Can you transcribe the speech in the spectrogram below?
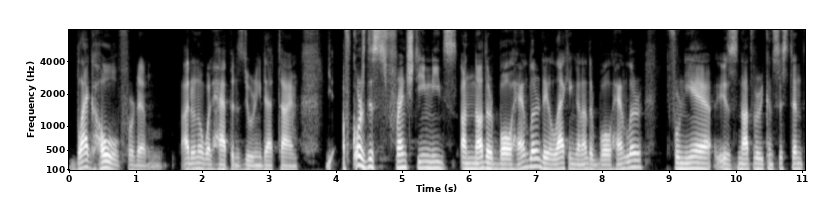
black hole for them. I don't know what happens during that time. Of course, this French team needs another ball handler. They're lacking another ball handler. Fournier is not very consistent,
